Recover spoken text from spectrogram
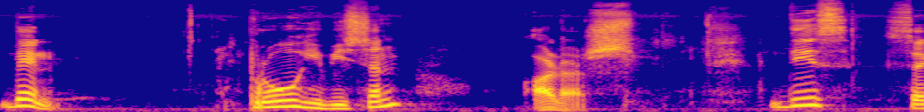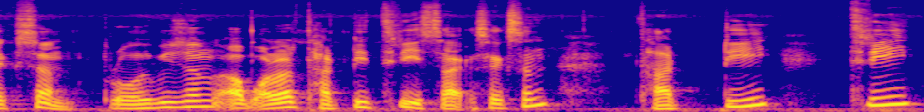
Then prohibition orders. This section prohibition of order 33 section 33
